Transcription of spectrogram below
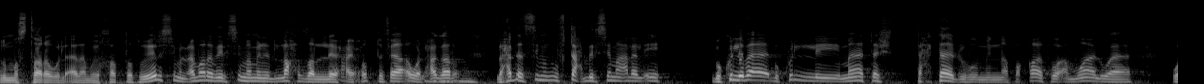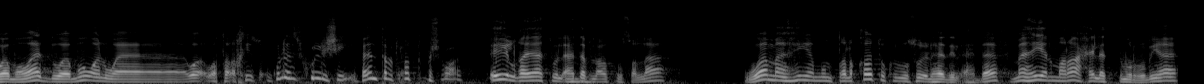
المسطرة والقلم ويخطط ويرسم العمارة بيرسمها من اللحظة اللي هيحط فيها أول حجر لحد ترسيم المفتاح بيرسمها على الإيه؟ بكل بقى بكل ما تش تحتاجه من نفقات وأموال و ومواد ومون و... و... وتراخيص كل كل شيء. فأنت بتحط مشروعك إيه الغايات والأهداف اللي عاوز توصل لها؟ وما هي منطلقاتك للوصول إلى هذه الأهداف؟ ما هي المراحل التي تمر بها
